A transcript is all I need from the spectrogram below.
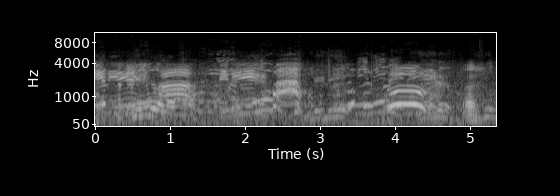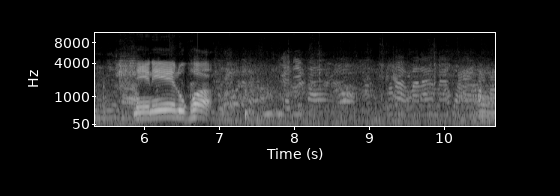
นี่นี่ขาขานี่นี่นิ้วขานี่นี่ดีดีนี่นี่เอออะนี่นี่ลูกพ่อเดี๋ยวดีค่ะฝากมาได้ไหมคะอืม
